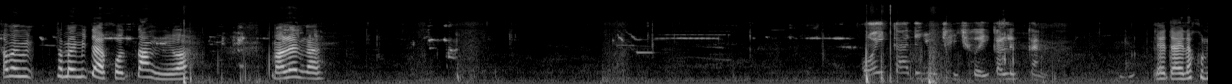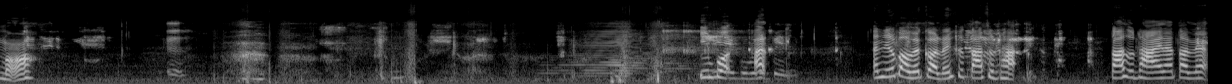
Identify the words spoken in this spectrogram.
ทำไมมีทำไมมีแต่คนตั้งอย่างนี้วะ มาเล่นกัน หมออีกาจะอยู่เฉยๆกันลึกกัน แน่ใจนะคุณหมอ เออ อินพอร์ตกูอัไม่นเป็นอันนี้บอกไว้ก่อนนั่นคือตาสุดท้าย ตาสุดท้ายนะตอนเนี้ย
